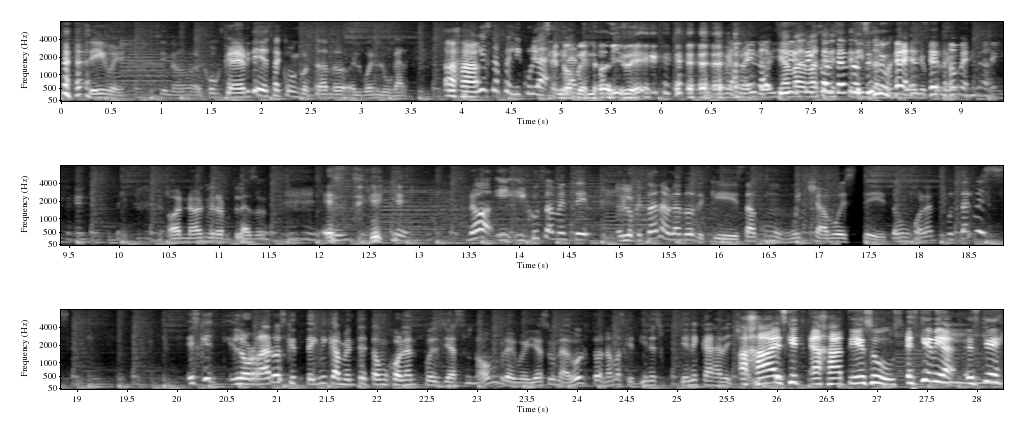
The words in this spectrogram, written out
Sí, güey. Sí, no, como que ahorita ya está como encontrando el buen lugar. Ajá. Y esta película. Fenomenoide, Sí, ya va, va a ser stream lugar día, yo ese creo. nomenoide. Oh, no, es mi reemplazo. Este. No, y, y justamente lo que estaban hablando de que estaba como muy chavo este Tom Holland, pues tal vez. Es que lo raro es que técnicamente Tom Holland, pues ya es un hombre, güey, ya es un adulto, nada más que tiene, tiene cara de Ajá, chavito. es que. Ajá, tiene su. Es que, mira, Y- es que.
